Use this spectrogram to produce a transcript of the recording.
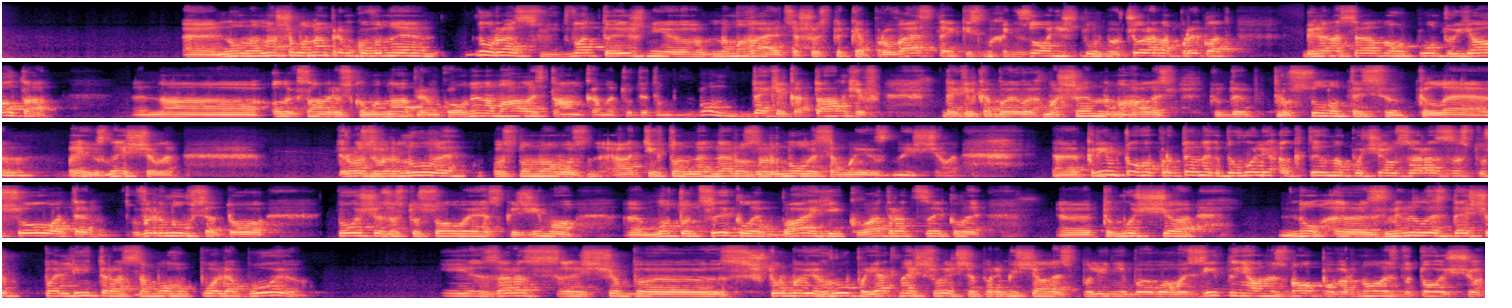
Е, Ну, на нашому напрямку вони ну раз в два тижні е, намагаються щось таке провести, якісь механізовані штурми. Вчора, наприклад, біля населеного пункту Ялта е, на Олександрівському напрямку вони намагались танками туди. Там ну декілька танків, декілька бойових машин намагались туди просунутись, але ми їх знищили. Розвернули в основному, а ті, хто не розвернулися, ми їх знищили. Е, Крім того, противник доволі активно почав зараз застосовувати, вернувся до того, що застосовує, скажімо, е, мотоцикли, багі, квадроцикли, е, тому що ну, змінилась дещо палітра самого поля бою. І зараз, щоб штурмові групи якнайшвидше переміщались по лінії бойового зіткнення, вони знову повернулись до того, що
